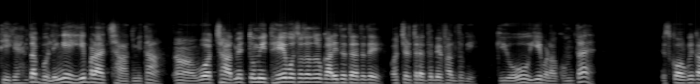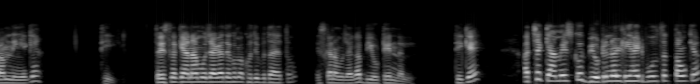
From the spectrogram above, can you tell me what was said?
ठीक है तब बोलेंगे ये बड़ा अच्छा आदमी था। हाँ वो अच्छा आदमी तुम ही थे वो सोचा तो गाली देते रहते थे और चिढ़ते रहते बेफालतू की कि ओ ये बड़ा घूमता है इसको और कोई काम नहीं है क्या? ठीक तो इसका क्या नाम हो जाएगा? देखो मैं खुद ही बता देता हूँ इसका नाम हो जाएगा ब्यूटेनल। ठीक है? अच्छा क्या मैं इसको ब्यूटेनल डिहाइड बोल सकता हूँ क्या?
